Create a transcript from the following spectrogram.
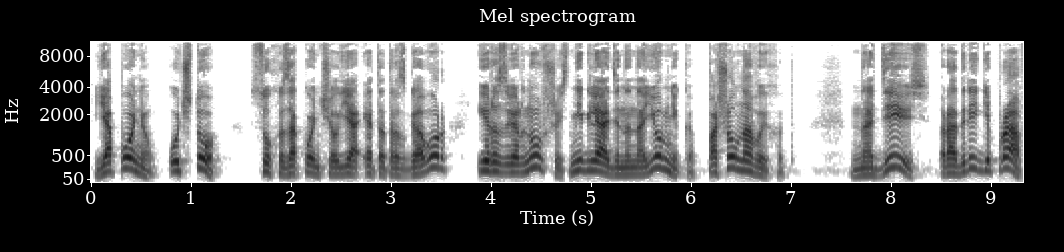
Я понял, учту. Сухо закончил я этот разговор и, развернувшись, не глядя на наемника, пошел на выход. Надеюсь, Родриги прав.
